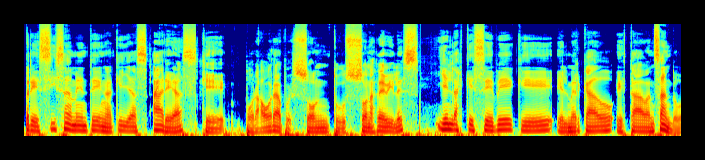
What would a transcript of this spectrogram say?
precisamente en aquellas áreas que por ahora pues son tus zonas débiles y en las que se ve que el mercado está avanzando.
